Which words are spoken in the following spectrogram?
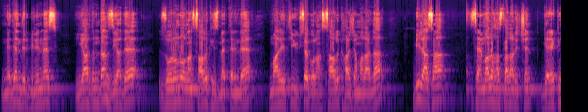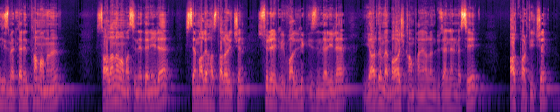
nedendir bilinmez, yardımdan ziyade zorunlu olan sağlık hizmetlerinde, maliyeti yüksek olan sağlık harcamalarda bilhassa semalı hastalar için gerekli hizmetlerin tamamının sağlanamaması nedeniyle semalı hastalar için sürekli valilik izinleriyle yardım ve bağış kampanyalarının düzenlenmesi AK Parti için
